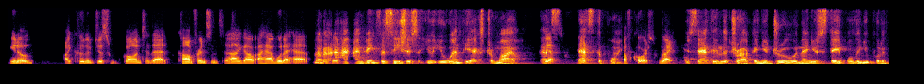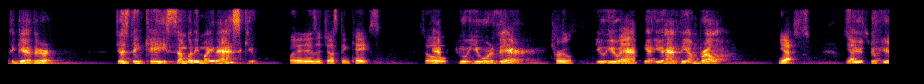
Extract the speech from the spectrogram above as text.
you know i could have just gone to that conference and said i got i have what i have no, but I, I'm being facetious. You you went the extra mile. That's that's the point. of course right You sat in the truck and you drew, and then you stapled and you put it together, just in case somebody might ask you. but it is a just in case so yeah, you, you were there. true You you had you had the umbrella. yes So Yes. you, you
